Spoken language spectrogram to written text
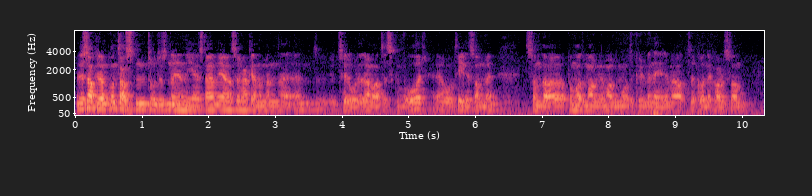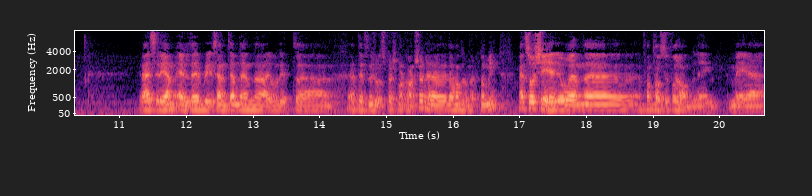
Men du snakker om kontrasten 2009, Øystein. Vi har altså vært gjennom en, en utrolig dramatisk vår eh, og tidlig sommer, som da på en måte mange, mange måter kulminerer med at Conny Carlsson reiser hjem eller blir sendt hjem. Den er jo litt uh, et definisjonsspørsmål, kanskje. Det, det, handler om økonomi. Men så skjer jo en, uh, en fantastisk forhandling med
